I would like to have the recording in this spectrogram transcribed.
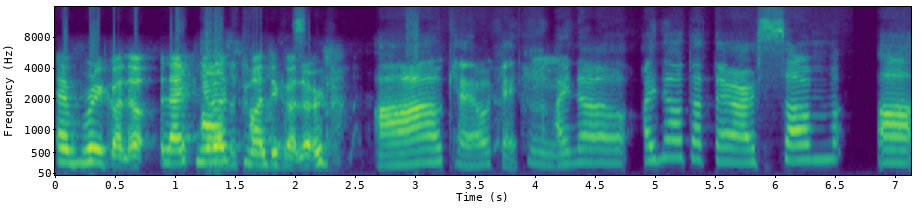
Every color, like you know, All the it's colors. multicolored. Ah, okay, okay. I Hmm. know, I know that there are some uh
